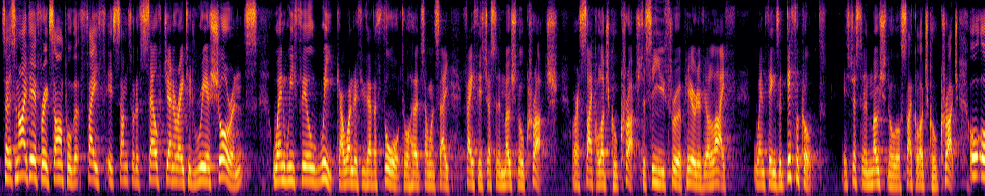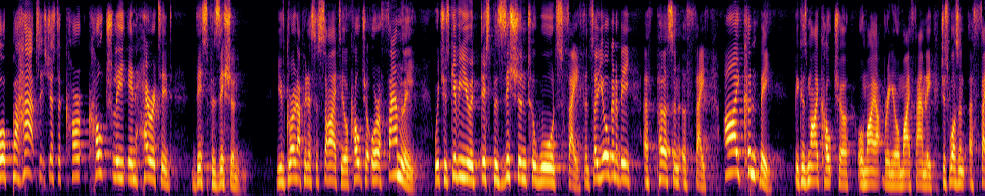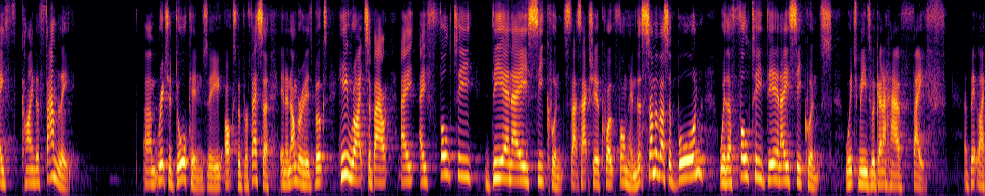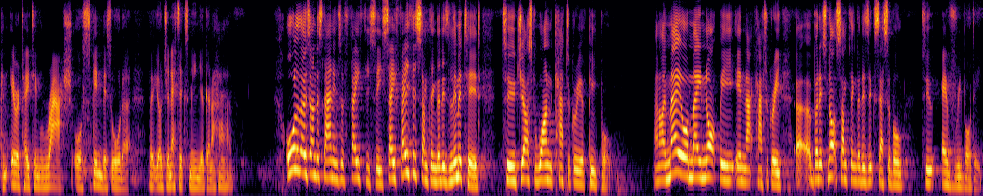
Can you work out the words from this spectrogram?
So it's an idea, for example, that faith is some sort of self generated reassurance when we feel weak. I wonder if you've ever thought or heard someone say faith is just an emotional crutch or a psychological crutch to see you through a period of your life when things are difficult. It's just an emotional or psychological crutch. Or, or perhaps it's just a culturally inherited disposition. You've grown up in a society or culture or a family which has given you a disposition towards faith. And so you're going to be a person of faith. I couldn't be because my culture or my upbringing or my family just wasn't a faith kind of family. Um, Richard Dawkins, the Oxford professor, in a number of his books, he writes about a, a faulty DNA sequence. That's actually a quote from him. That some of us are born with a faulty DNA sequence, which means we're going to have faith. A bit like an irritating rash or skin disorder that your genetics mean you're going to have. All of those understandings of faith, you see, say faith is something that is limited to just one category of people. And I may or may not be in that category, uh, but it's not something that is accessible to everybody.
